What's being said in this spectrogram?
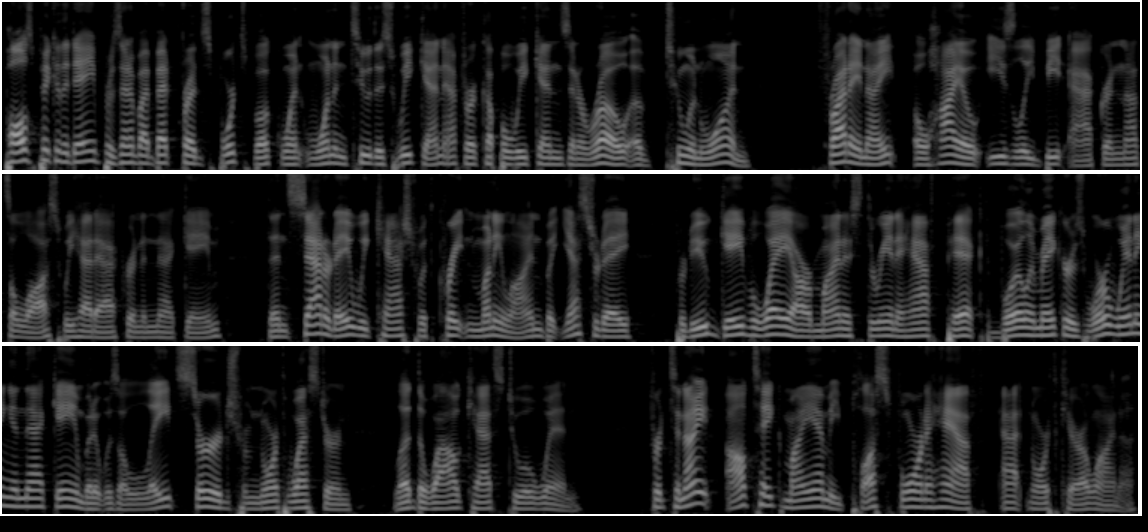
Paul's pick of the day, presented by Betfred Sportsbook, went one and two this weekend after a couple weekends in a row of two and one. Friday night, Ohio easily beat Akron. That's a loss. We had Akron in that game. Then Saturday, we cashed with Creighton Moneyline, but yesterday, Purdue gave away our minus three and a half pick. The Boilermakers were winning in that game, but it was a late surge from Northwestern, led the Wildcats to a win. For tonight, I'll take Miami plus four and a half at North Carolina.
